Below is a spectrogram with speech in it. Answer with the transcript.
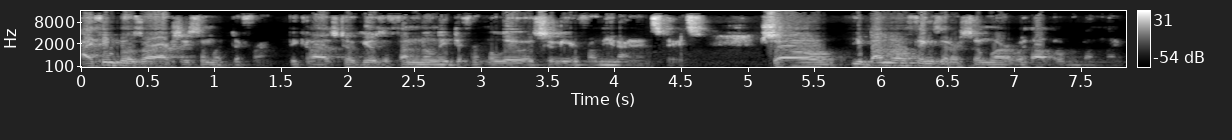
I think those are actually somewhat different because Tokyo is a fundamentally different milieu, assuming you're from the United States. So you bundle things that are similar without overbundling.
